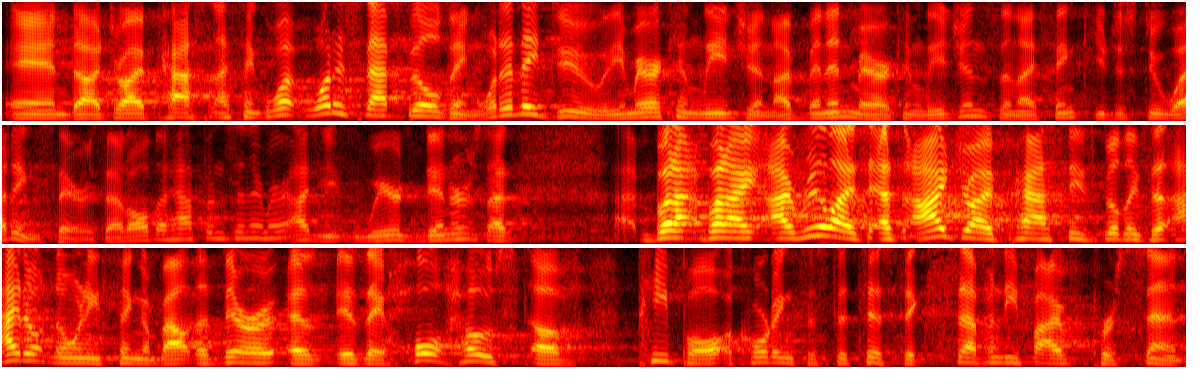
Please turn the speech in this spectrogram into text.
And I drive past, and I think, what, what is that building? What do they do? The American Legion. I've been in American Legions, and I think you just do weddings there. Is that all that happens in America? Weird dinners? I, but I, but I, I realize as I drive past these buildings that I don't know anything about, that there is a whole host of people, according to statistics, 75%,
